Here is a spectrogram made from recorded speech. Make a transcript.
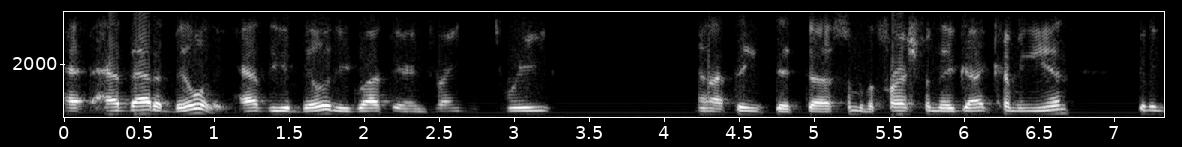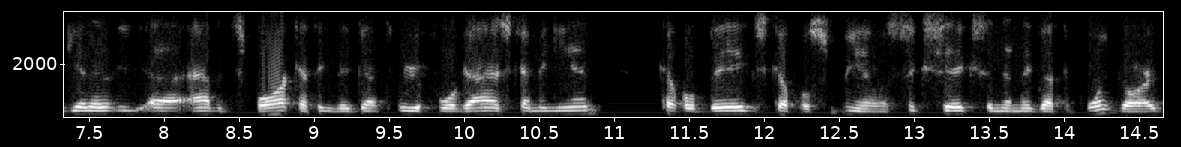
ha- have that ability, have the ability to go out there and drain the three. And I think that uh, some of the freshmen they've got coming in going to get an uh, avid spark. I think they've got three or four guys coming in couple bigs, couple you know six six, and then they've got the point guard.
